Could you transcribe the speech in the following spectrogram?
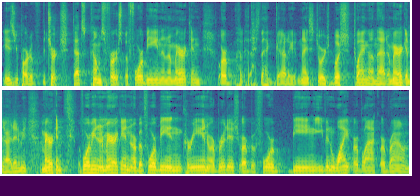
is you're part of the church. That comes first before being an American or that got a nice George Bush twang on that American there. I didn't mean American before being an American or before being Korean or British or before being even white or black or brown.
